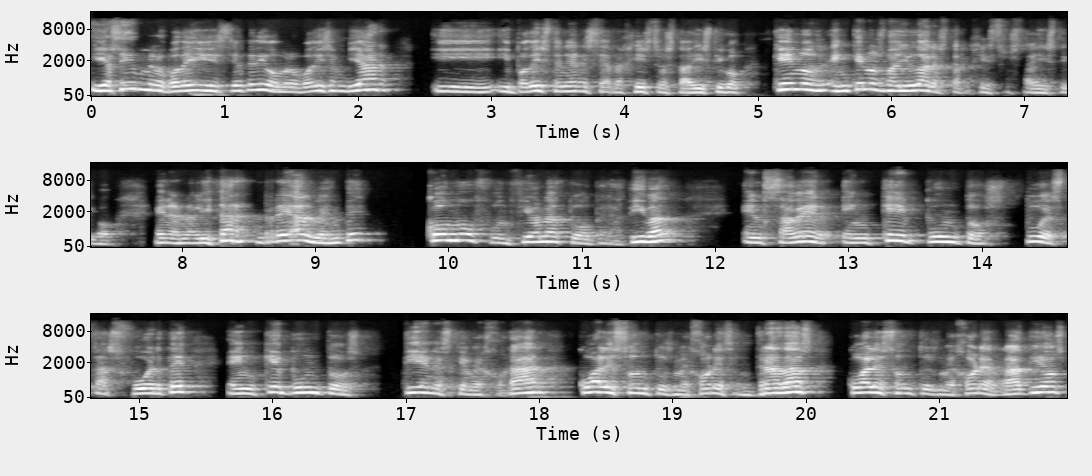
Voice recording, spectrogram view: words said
y así me lo podéis, ya te digo, me lo podéis enviar y, podéis tener ese registro estadístico. ¿En qué nos va a ayudar este registro estadístico? En analizar realmente cómo funciona tu operativa, en saber en qué puntos tú estás fuerte, en qué puntos tienes que mejorar, cuáles son tus mejores entradas, cuáles son tus mejores ratios,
